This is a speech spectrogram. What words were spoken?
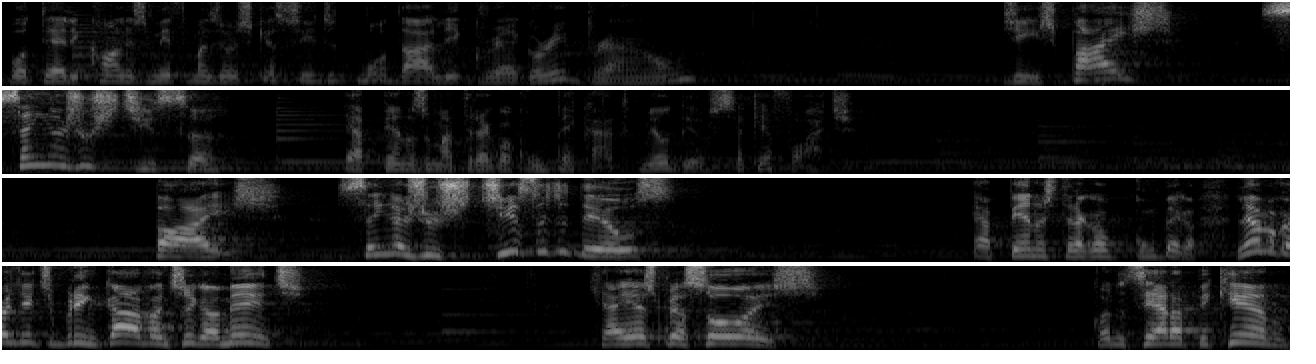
Botei ali Colin Smith, mas eu esqueci de mudar ali. Gregory Brown diz: paz sem a justiça é apenas uma trégua com o pecado. Meu Deus, isso aqui é forte. Paz sem a justiça de Deus é apenas trégua com o pecado. Lembra quando a gente brincava antigamente? Que aí as pessoas, quando você era pequeno,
